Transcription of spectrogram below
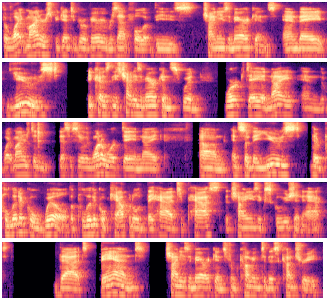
the white miners began to grow very resentful of these Chinese Americans. And they used, because these Chinese Americans would work day and night, and the white miners didn't necessarily want to work day and night um, and so they used their political will, the political capital that they had to pass the Chinese Exclusion Act that banned Chinese Americans from coming to this country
